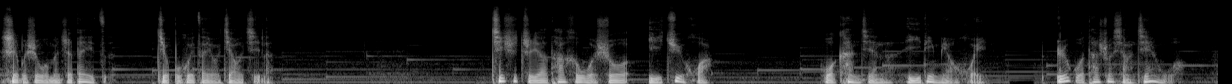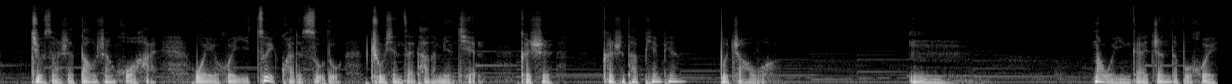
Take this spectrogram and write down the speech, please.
是不是我们这辈子就不会再有交集了？其实只要他和我说一句话，我看见了一定秒回。如果他说想见我，就算是刀山火海，我也会以最快的速度出现在他的面前。可是，可是他偏偏不找我。嗯，那我应该真的不会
